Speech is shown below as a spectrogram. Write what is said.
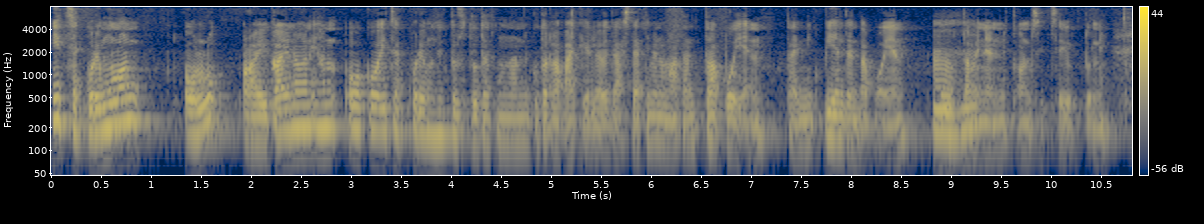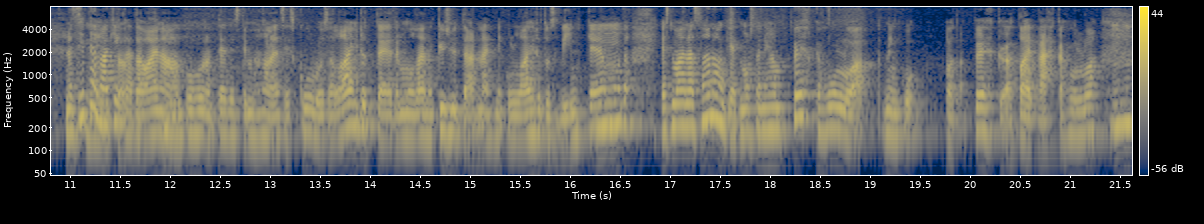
itsekuri. Mulla on ollut aikainaan ihan ok itsekuri, mutta nyt tuntuu, että mun on niinku todella vaikea löytää sitä, että nimenomaan tämän tapojen, tai niinku pienten tapojen mm-hmm. muuttaminen nyt on sitten se juttu. Niin, No sitä niin, mäkin tota, kato aina on puhunut. Tietysti mä olen siis kuuluisa laihduttaja, joten multa aina kysytään näitä niin laihdutusvinkkejä mm. ja muuta. Ja sitten mä aina sanonkin, että musta on ihan pöhköhullua niin kuin, ota, pöhköä tai pähkähullua, mm-hmm.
